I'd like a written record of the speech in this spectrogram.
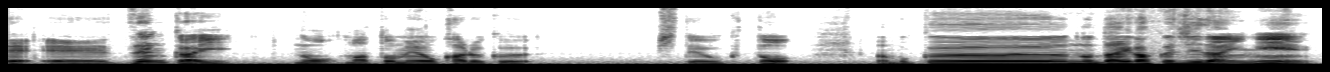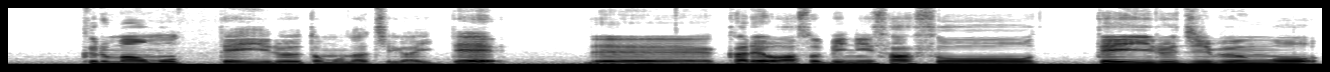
で、えー前回のまとめを軽くしておくと、まあ僕の大学時代に車を持っている友達がいて、で、彼を遊びに誘っている自分を、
